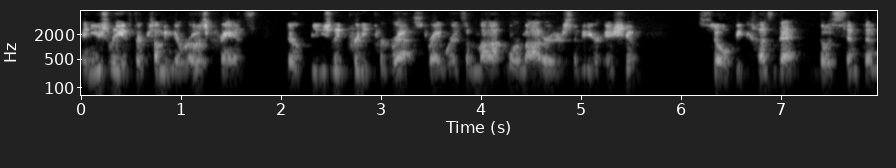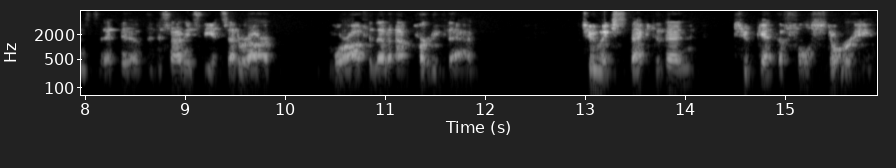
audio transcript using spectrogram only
and usually if they're coming to Rosecrance, they're usually pretty progressed, right? Where it's a mo- more moderate or severe issue. So because that those symptoms eh, eh, of the dishonesty, et cetera, are more often than not part of that, to expect then to get the full story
